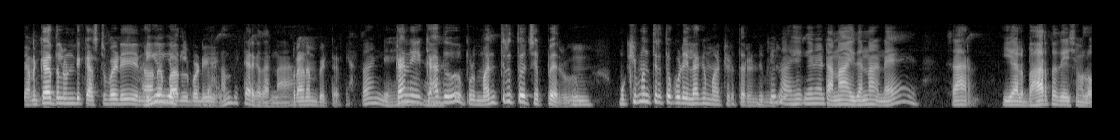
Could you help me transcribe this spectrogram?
వెనకాతలుండి కష్టపడి బాధలు పడి ప్రాణం పెట్టారు కదన్నా ప్రాణం పెట్టారు. ఎంత అండి? కానీ కాదు ఇప్పుడు మంత్రితో చెప్పారు. ముఖ్యమంత్రితో కూడా ఇలాగే మాట్లాడతారండి ఏంటంటే అన్న ఇదన్నా అంటే సార్ ఇవాళ భారతదేశంలో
